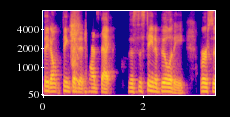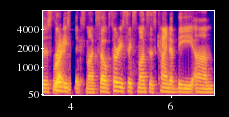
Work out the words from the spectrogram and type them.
they don't think that it has that the sustainability versus 36 right. months. So 36 months is kind of the um,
